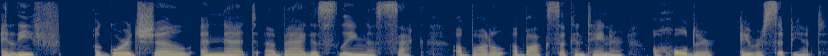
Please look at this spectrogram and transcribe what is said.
A leaf, a gourd shell, a net, a bag, a sling, a sack, a bottle, a box, a container, a holder, a recipient.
